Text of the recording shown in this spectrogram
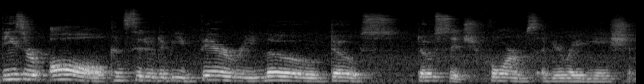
These are all considered to be very low dose, dosage forms of irradiation.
